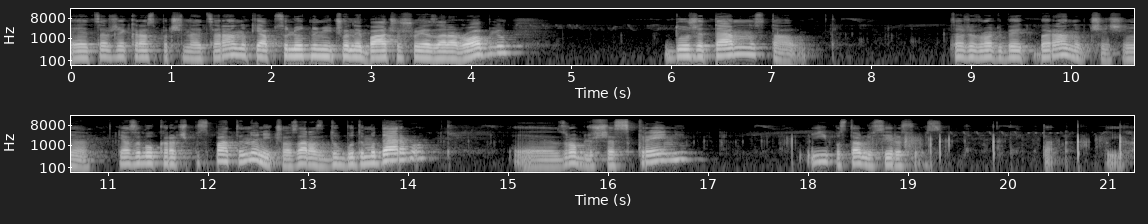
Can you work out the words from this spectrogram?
Е, це вже якраз починається ранок. Я абсолютно нічого не бачу, що я зараз роблю. Дуже темно стало. Це вже вроді би якби ранок чи ще ні. Я забув, коротше, поспати. Ну нічого, зараз добудемо дерево. Е, зроблю ще скрині. І поставлю всі ресурси. Так, поїхали.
